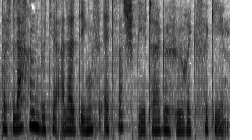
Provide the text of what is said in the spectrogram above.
Das Lachen wird ihr allerdings etwas später gehörig vergehen.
